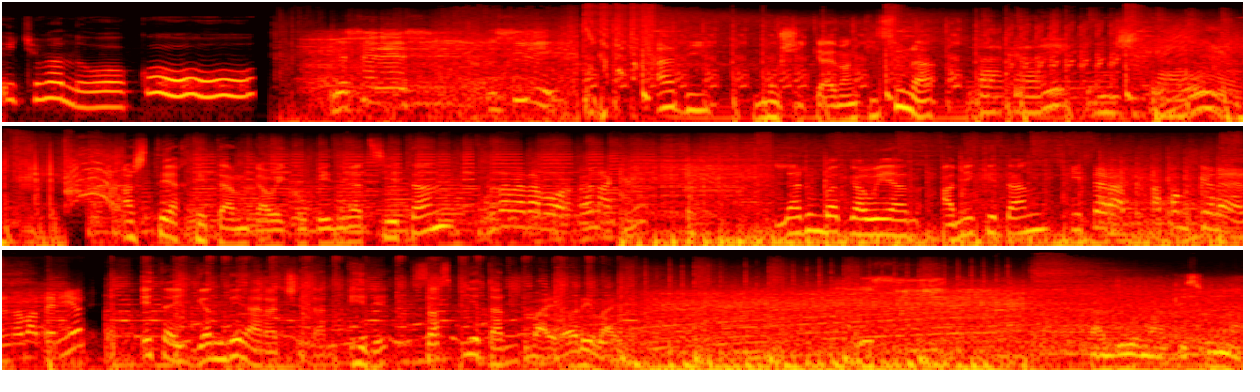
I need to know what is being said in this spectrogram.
Itxemandoko. Mesedez, izilik. Adi, musika eman kizuna. Bakarrik musika hori. Aste hartetan gaueko bederatzietan. Uda beda bor, enak. Larun bat gauean ameketan. Kizerat eta funksionel no materiel. Eta igande haratsetan ere zazpietan. Bai, hori bai. Izilik. Adi eman kizuna.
